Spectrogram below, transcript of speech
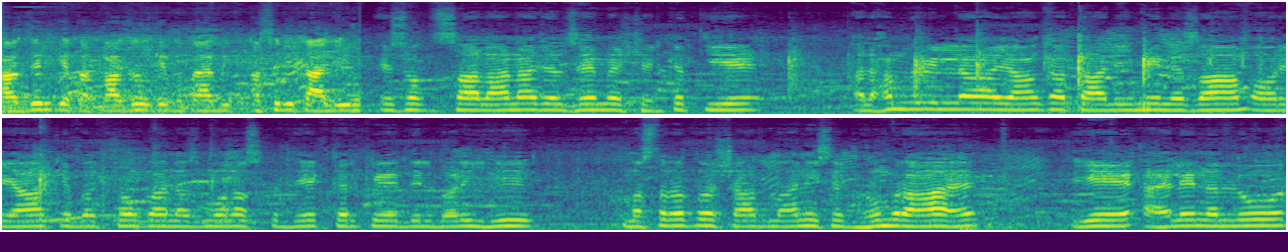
حاضر کے تقاضوں کے مطابق عصری تعلیم۔ اس وقت سالانہ جلسے میں شرکت کیے الحمدللہ، یہاں کا تعلیمی نظام اور یہاں کے بچوں کا نظم و نسق دیکھ کر کے دل بڑی ہی مسرت و شادمانی سے جھوم رہا ہے۔ یہ اہل نلور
